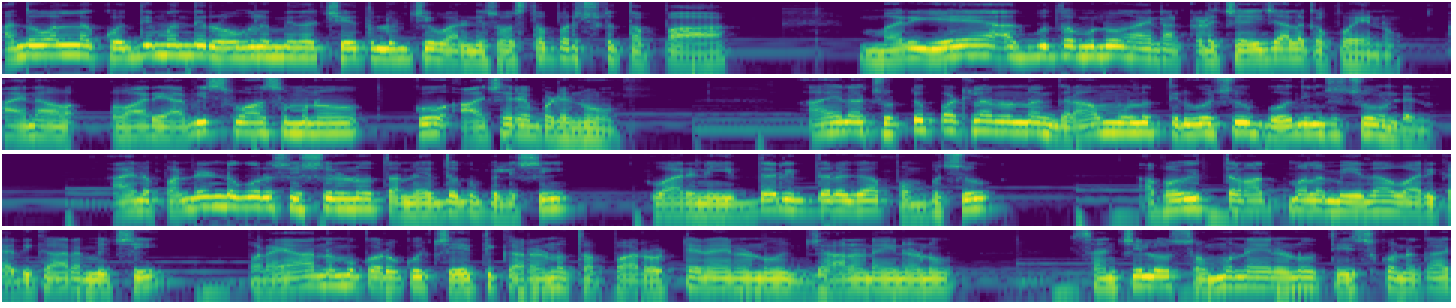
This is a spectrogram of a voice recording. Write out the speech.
అందువలన కొద్దిమంది రోగుల మీద చేతులుంచి వారిని స్వస్థపరచుట తప్ప మరి ఏ అద్భుతమును ఆయన అక్కడ చేయజాలకపోయాను? ఆయన వారి అవిశ్వాసమునకు ఆశ్చర్యపడెను. ఆయన చుట్టుపట్లనున్న గ్రామములు తిరుగుచూ బోధించుచూ ఉండెను. ఆయన పన్నెండుగురు శిష్యులను తన ఎద్దకు పిలిచి వారిని ఇద్దరిద్దరుగా పంపుచు అపవిత్రాత్మల మీద వారికి అధికారం ఇచ్చి ప్రయాణము కొరకు చేతి కర్రను తప్ప రొట్టెనైనను జాలనైనను సంచిలో సొమ్మునైనను తీసుకొనక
